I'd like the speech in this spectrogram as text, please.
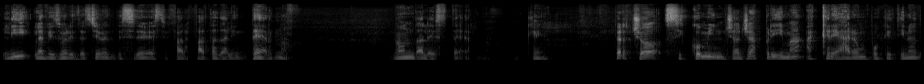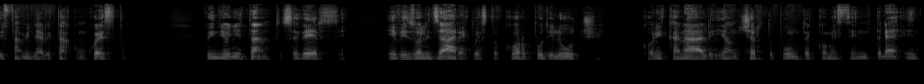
lì la visualizzazione si deve essere fatta dall'interno, non dall'esterno. Okay? Perciò si comincia già prima a creare un pochettino di familiarità con questo. Quindi ogni tanto sedersi e visualizzare questo corpo di luce con i canali e a un certo punto è come se, entri-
